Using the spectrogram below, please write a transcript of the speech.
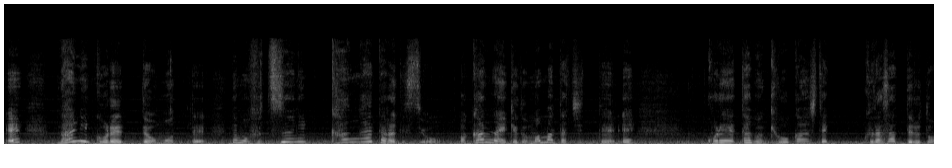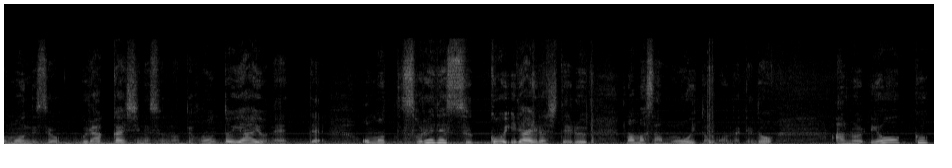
え何これって思って。でも普通に考えたらですよ。分かんないけどママたちってえこれ多分共感してくださってると思うんですよ。裏返しにするのって。本当嫌よねって。思って。それですっごいイライラしてる。ママさんも多いと思うんだけど。あのよく考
